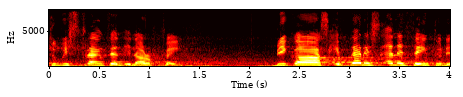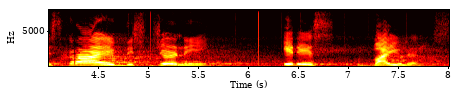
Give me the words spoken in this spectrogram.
to be strengthened in our faith. Because if there is anything to describe this journey, it is violence.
